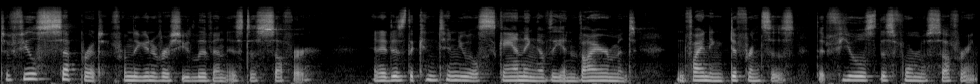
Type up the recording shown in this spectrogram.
To feel separate from the universe you live in is to suffer, and it is the continual scanning of the environment and finding differences that fuels this form of suffering.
